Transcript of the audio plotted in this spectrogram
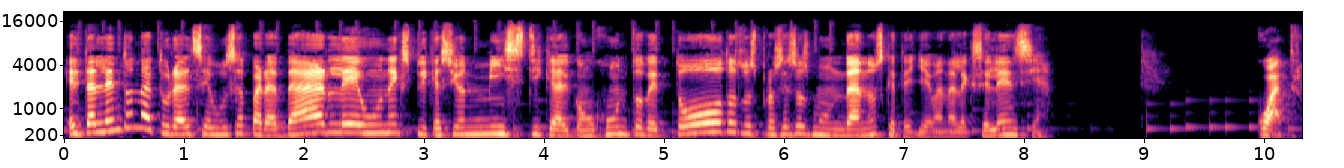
El talento natural se usa para darle una explicación mística al conjunto de todos los procesos mundanos que te llevan a la excelencia. 4.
